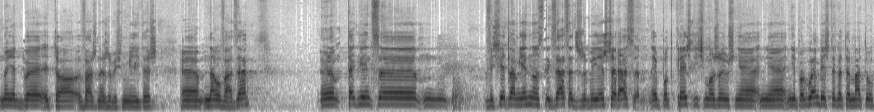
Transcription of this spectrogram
No jakby to ważne, żebyśmy mieli też na uwadze. Tak więc wyświetlam jedną z tych zasad, żeby jeszcze raz podkreślić, może już nie, nie, nie pogłębiać tego tematu,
